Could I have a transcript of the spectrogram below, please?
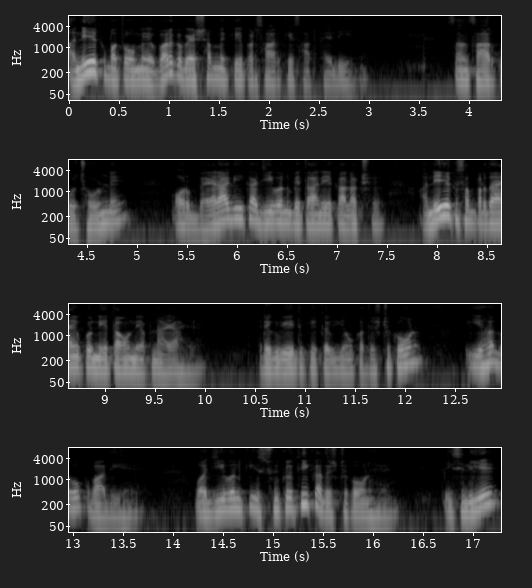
अनेक मतों में वर्ग वैषम्य के प्रसार के साथ फैली हैं। संसार को छोड़ने और बैरागी का जीवन बिताने का लक्ष्य अनेक संप्रदायों को नेताओं ने अपनाया है। ऋग्वेद के कवियों का दृष्टिकोण यह लोकवादी है। वह जीवन की स्वीकृति का दृष्टिकोण है। इसलिए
